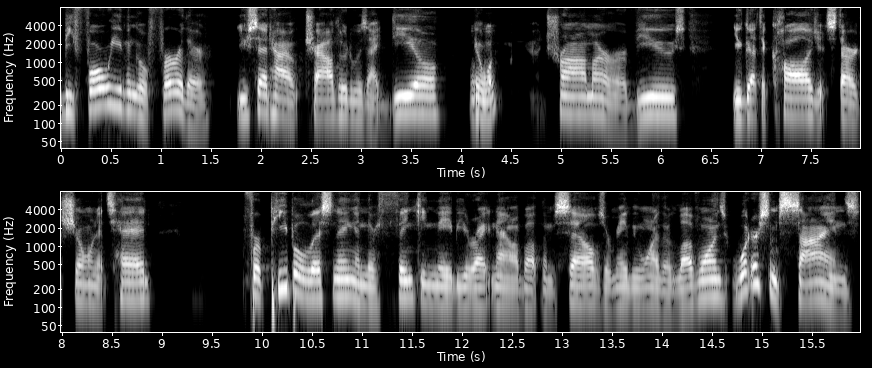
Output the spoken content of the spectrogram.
before we even go further, you said how childhood was ideal, you know, Mhm. trauma or abuse. You got to college, it started showing its head. For people listening and they're thinking maybe right now about themselves or maybe one of their loved ones, what are some signs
